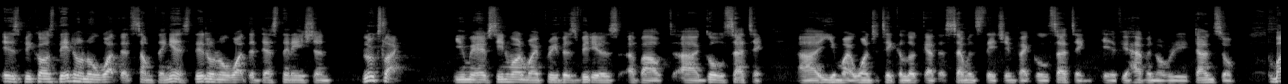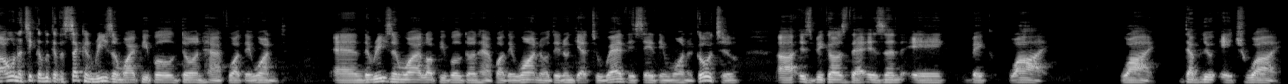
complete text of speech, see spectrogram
is because they don't know what that something is. They don't know what the destination looks like. You may have seen one of my previous videos about uh, goal setting. Uh, you might want to take a look at the seven stage impact goal setting if you haven't already done so. But I want to take a look at the second reason why people don't have what they want. And the reason why a lot of people don't have what they want or they don't get to where they say they want to go to uh, is because there isn't a big why. Why? W H Y.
